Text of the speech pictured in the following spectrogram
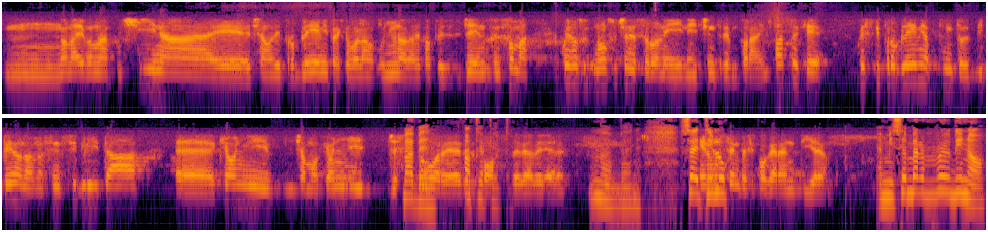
mh, non avevano una cucina e c'erano dei problemi perché volevano, ognuno aveva le proprie esigenze. Insomma, questo non succede solo nei, nei centri temporanei. Il fatto è che questi problemi appunto dipendono da una sensibilità eh, che, ogni, diciamo, che, ogni, gestore del posto deve avere. Va bene. Senti, e non Lu... sempre si può garantire. Eh, mi sembra proprio di no.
